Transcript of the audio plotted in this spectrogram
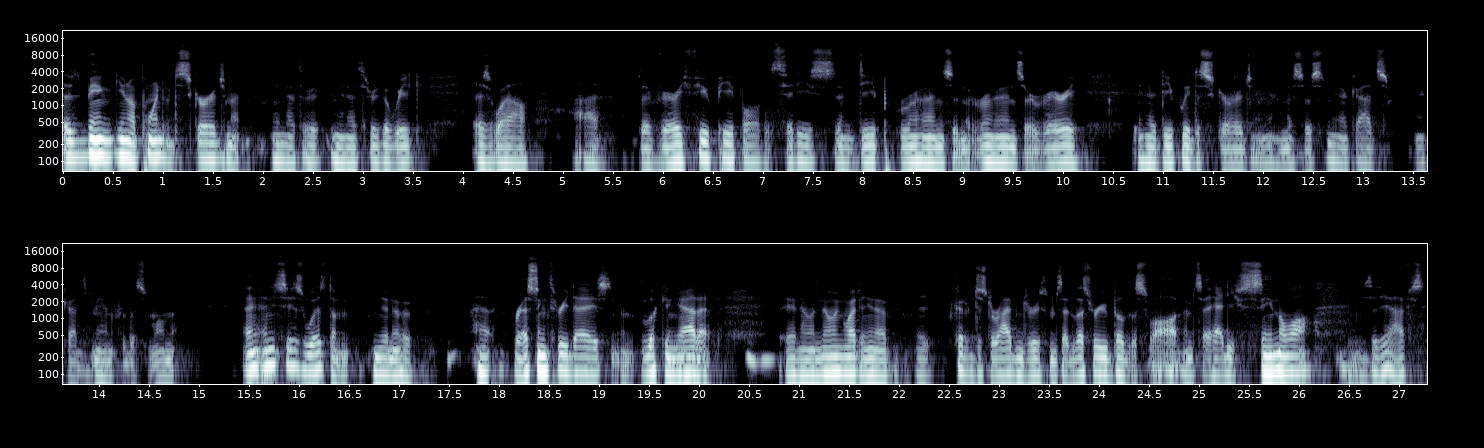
as being you know a point of discouragement, you know, through you know through the week as well. Uh, there are very few people. The city's in deep ruins, and the ruins are very, you know, deeply discouraging. And this is, you know, God's you know, God's man for this moment and, and you see his wisdom, you know, uh, resting three days and looking at it, mm-hmm. you know, knowing what, you know, he could have just arrived in Jerusalem and said, let's rebuild this wall. And say, had you seen the wall? Mm-hmm. He said, yeah, I've seen.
